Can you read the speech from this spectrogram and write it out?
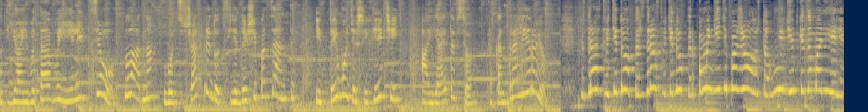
Вот я его-то вылечу. Ладно, вот сейчас придут следующие пациенты. И ты будешь их лечить. А я это все проконтролирую. Здравствуйте, доктор, здравствуйте, доктор. Помогите, пожалуйста. У меня детки заболели.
